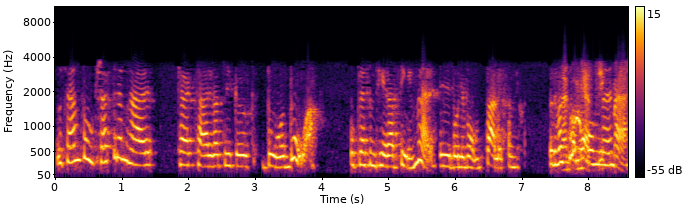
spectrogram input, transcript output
Och sen fortsatte den här karaktären att dyka upp då och då och presentera filmer i Bolibompa. Liksom. Så det var När kom Henrik med?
